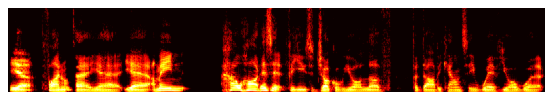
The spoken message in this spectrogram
Yeah, The final day, yeah, yeah. I mean, how hard is it for you to juggle your love for Derby County with your work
